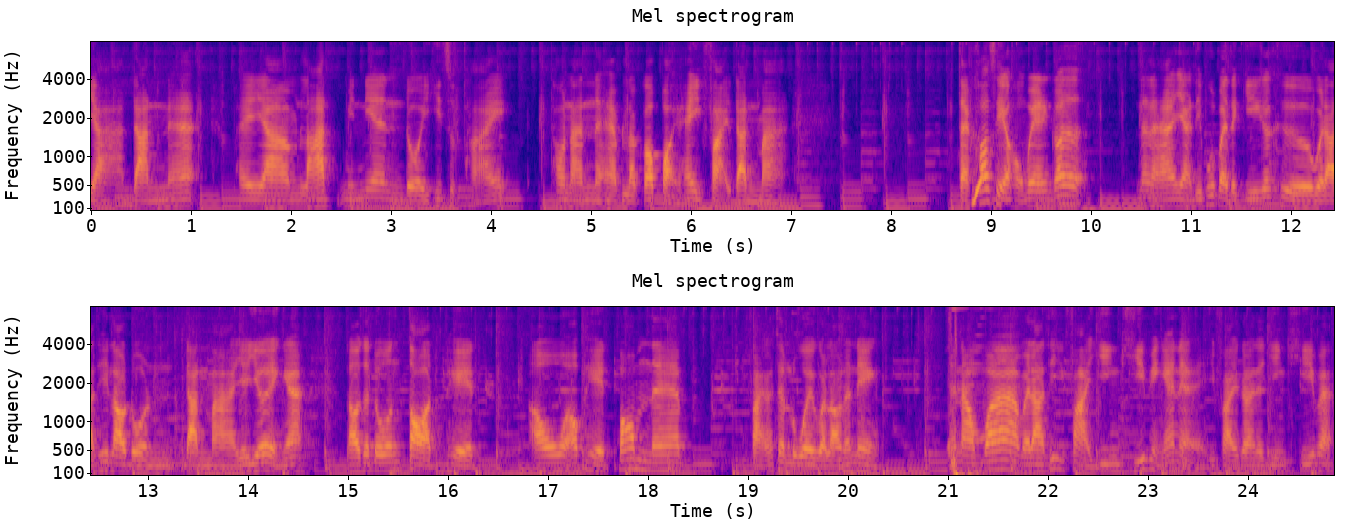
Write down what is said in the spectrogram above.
อย่าดันนะฮะ พยายามลัดมินเนี่ยนโดยฮิตสุดท้ายเท่านั้นนะครับ แล้วก็ปล่อยให้อีกฝ่ายดันมา แต่ข้อเสียของเวนก็นั่นแหละฮะ อย่างที่พูดไปตะกี้ก็คือ เวลาที่เราโดนดันมาเยอะๆอย่างเงี้ย เราจะโดนตอดเพจ เอาเอาเพจป้อมนะครับ ฝ่ายก็จะรวยกว่าเรานั่นเอง แนะนำว่าเวลาที่อีกฝ่ายยิงคีปอย่างเงี้ยเนี่ยอีกฝ่ายกำลังจะยิงคีปอะ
